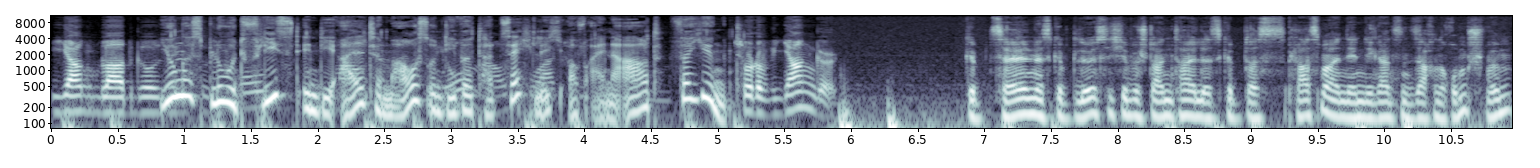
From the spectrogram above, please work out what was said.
Junges Blut fließt in die alte Maus und die wird tatsächlich auf eine Art verjüngt. Es gibt Zellen, es gibt lösliche Bestandteile, es gibt das Plasma, in dem die ganzen Sachen rumschwimmen.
